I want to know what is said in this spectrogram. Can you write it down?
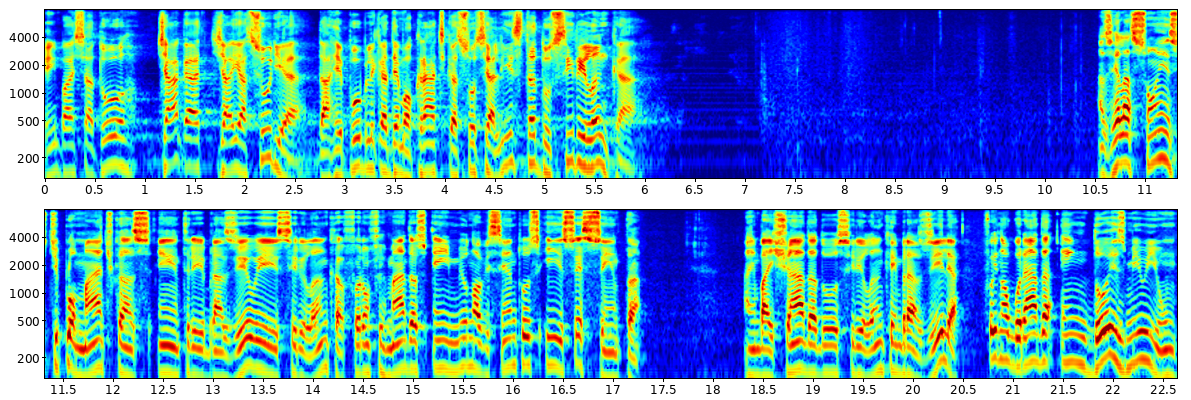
Embaixador Jagat Jayasuriya, da República Democrática Socialista do Sri Lanka. As relações diplomáticas entre Brasil e Sri Lanka foram firmadas em 1960. A embaixada do Sri Lanka em Brasília foi inaugurada em 2001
